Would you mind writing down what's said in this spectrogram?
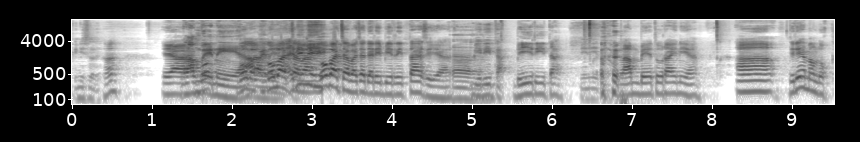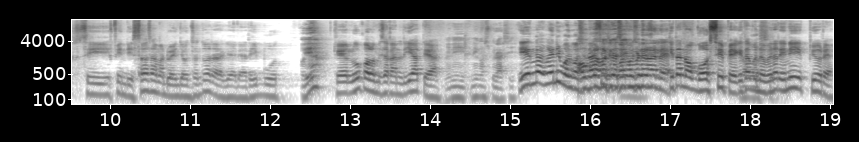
Vin Diesel. Hah? Ya, Lambe gua- nih ya. Gua, Lambe gua nih. baca, gua baca baca dari berita sih ya. Birita. Berita. Birita. Lambe Tura ini ya. Eh, jadi emang look si Vin Diesel sama Dwayne Johnson tuh ada lagi ada ribut. Oh ya? Kayak lu kalau misalkan lihat ya. Ini ini konspirasi. Iya enggak, enggak ini bukan bukan konspirasi. konspirasi, bukan konspirasi. beneran ya? Kita no gossip ya, kita bener-bener ini pure ya.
